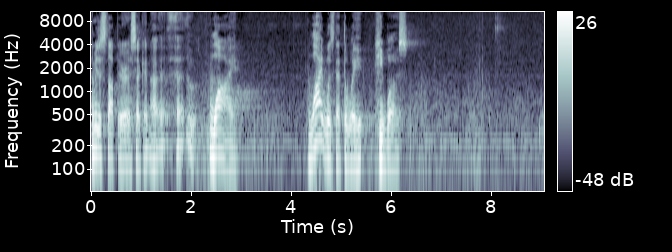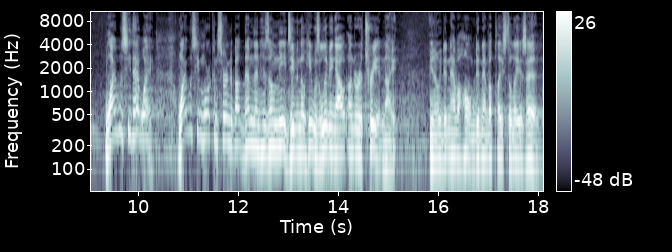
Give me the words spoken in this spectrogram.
Let me just stop there a second. Uh, uh, why? Why was that the way he was? Why was he that way? Why was he more concerned about them than his own needs, even though he was living out under a tree at night? You know, he didn't have a home, didn't have a place to lay his head.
